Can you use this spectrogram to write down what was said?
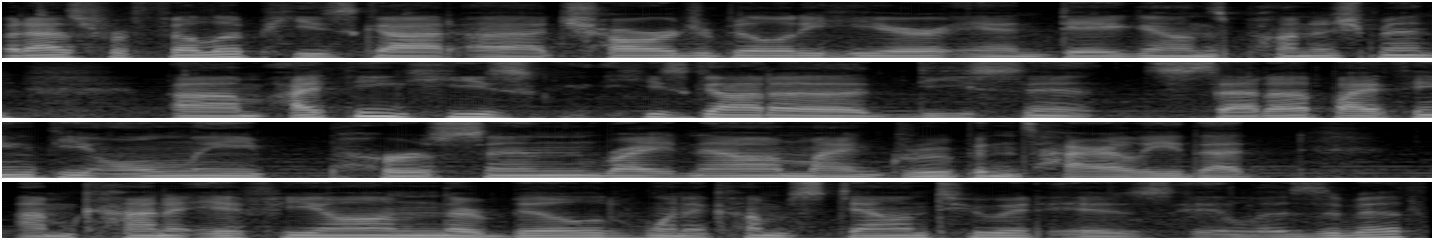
But as for Philip, he's got a charge ability here and Dagon's punishment. Um, I think he's he's got a decent setup. I think the only person right now in my group entirely that I'm kind of iffy on their build when it comes down to it is Elizabeth,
